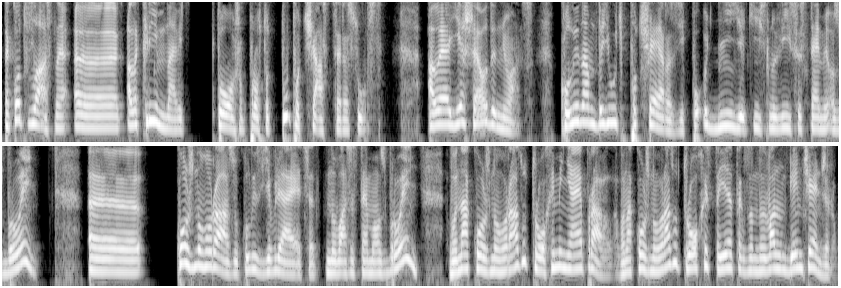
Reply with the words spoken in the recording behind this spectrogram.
Так от, власне, е, але крім навіть того, що просто тупо час це ресурс. Але є ще один нюанс: коли нам дають по черзі по одній якійсь новій системі озброєнь, е, кожного разу, коли з'являється нова система озброєнь, вона кожного разу трохи міняє правила. Вона кожного разу трохи стає так званим геймченджером.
